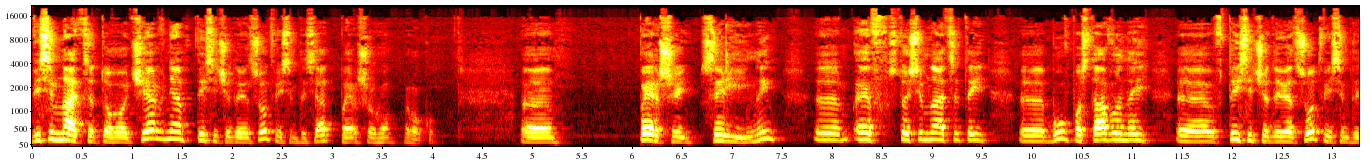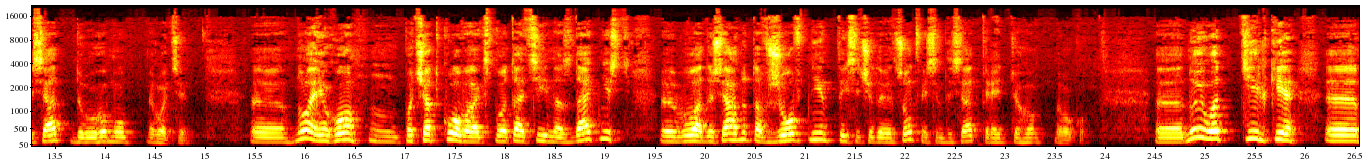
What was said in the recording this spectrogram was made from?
18 червня 1981 року. Е, Перший серійний е, F-117 е, був поставлений е, в 1982 році. Е, Ну а його початкова експлуатаційна здатність е, була досягнута в жовтні 1983 року. Е, Ну і от тільки е,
